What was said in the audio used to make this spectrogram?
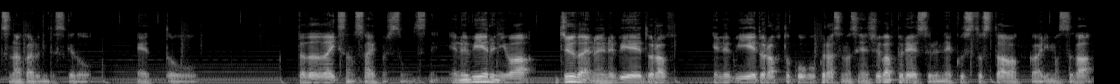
つながるんですけど、えっと、ダダ大輝さんの最後の質問ですね。NBL には10代の NBA ドラフ NBA ドラフト候補クラスの選手がプレーするネクストスター枠がありますが、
